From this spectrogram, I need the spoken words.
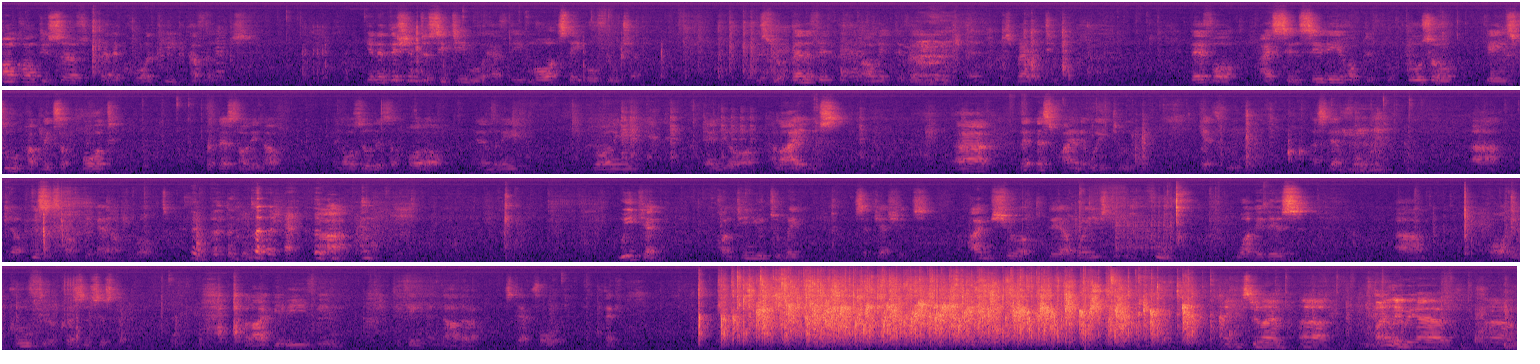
Hong Kong deserves better quality governance. In addition, the city will have a more stable future. This will benefit economic development and prosperity. Therefore, I sincerely hope the proposal gains full public support, but that's not enough. And also the support of Emily, Ronny, and your alliance. Uh, let us find a way to get through a step forward. Uh, you know, this is not the end of the road. Uh, we can continue to make suggestions. I'm sure there are ways to improve what it is um, or improve the present system. But I believe in taking another step forward. Thank you. Thank you, Mr. Lam. Uh, Finally, we have um,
